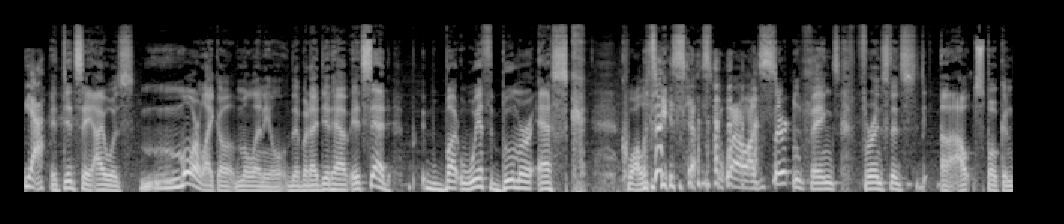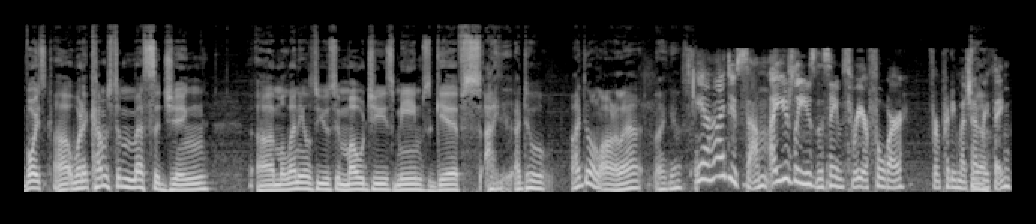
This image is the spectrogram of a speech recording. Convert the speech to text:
Yeah. It did say I was more like a millennial, but I did have. It said, but with boomer esque qualities as well on certain things. For instance, uh, outspoken voice. Uh, when it comes to messaging, uh, millennials use emojis, memes, gifs. I, I do. I do a lot of that. I guess. Yeah, I do some. I usually use the same three or four for pretty much everything.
